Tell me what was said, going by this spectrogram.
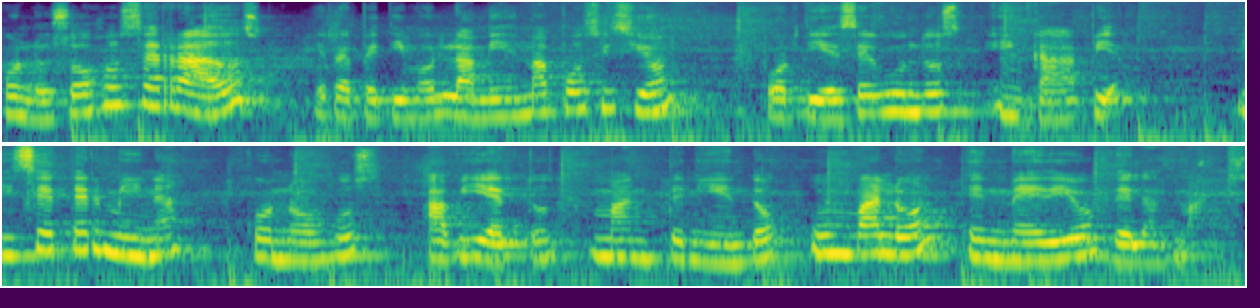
con los ojos cerrados y repetimos la misma posición por 10 segundos en cada pierna. Y se termina con ojos abiertos manteniendo un balón en medio de las manos.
